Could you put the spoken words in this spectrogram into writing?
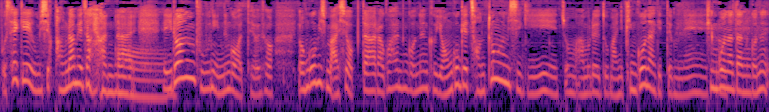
뭐 세계 음식 박람회장에 왔나 어. 이런 부분이 있는 것 같아요. 그래서 영국 음식 맛이 없다라고 하는 거는 그 영국의 전통 음식이 좀 아무래도 많이 빈곤하기 때문에 빈곤하다는 거는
